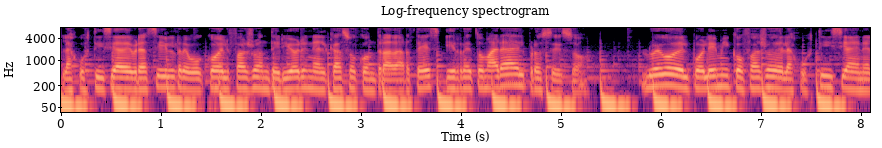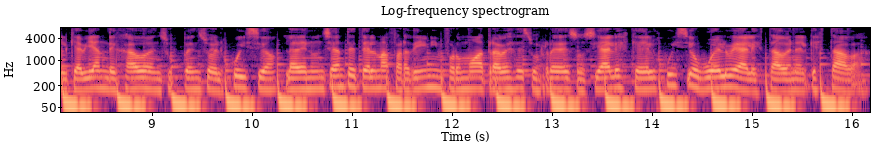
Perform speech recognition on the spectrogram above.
La justicia de Brasil revocó el fallo anterior en el caso contra D'Artés y retomará el proceso. Luego del polémico fallo de la justicia en el que habían dejado en suspenso el juicio, la denunciante Telma Fardín informó a través de sus redes sociales que el juicio vuelve al estado en el que estaba.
